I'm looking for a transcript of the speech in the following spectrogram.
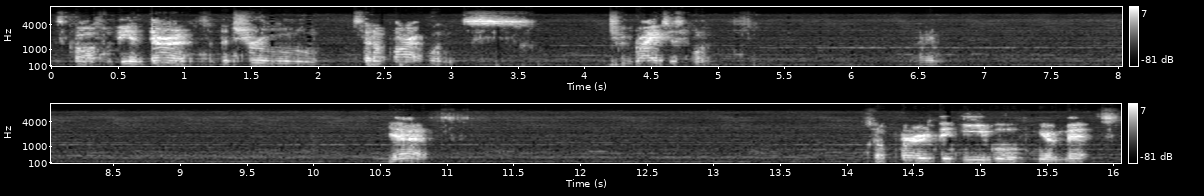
It's called for the endurance of the true set apart ones, true righteous ones. Yes. So purge the evil from your midst.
